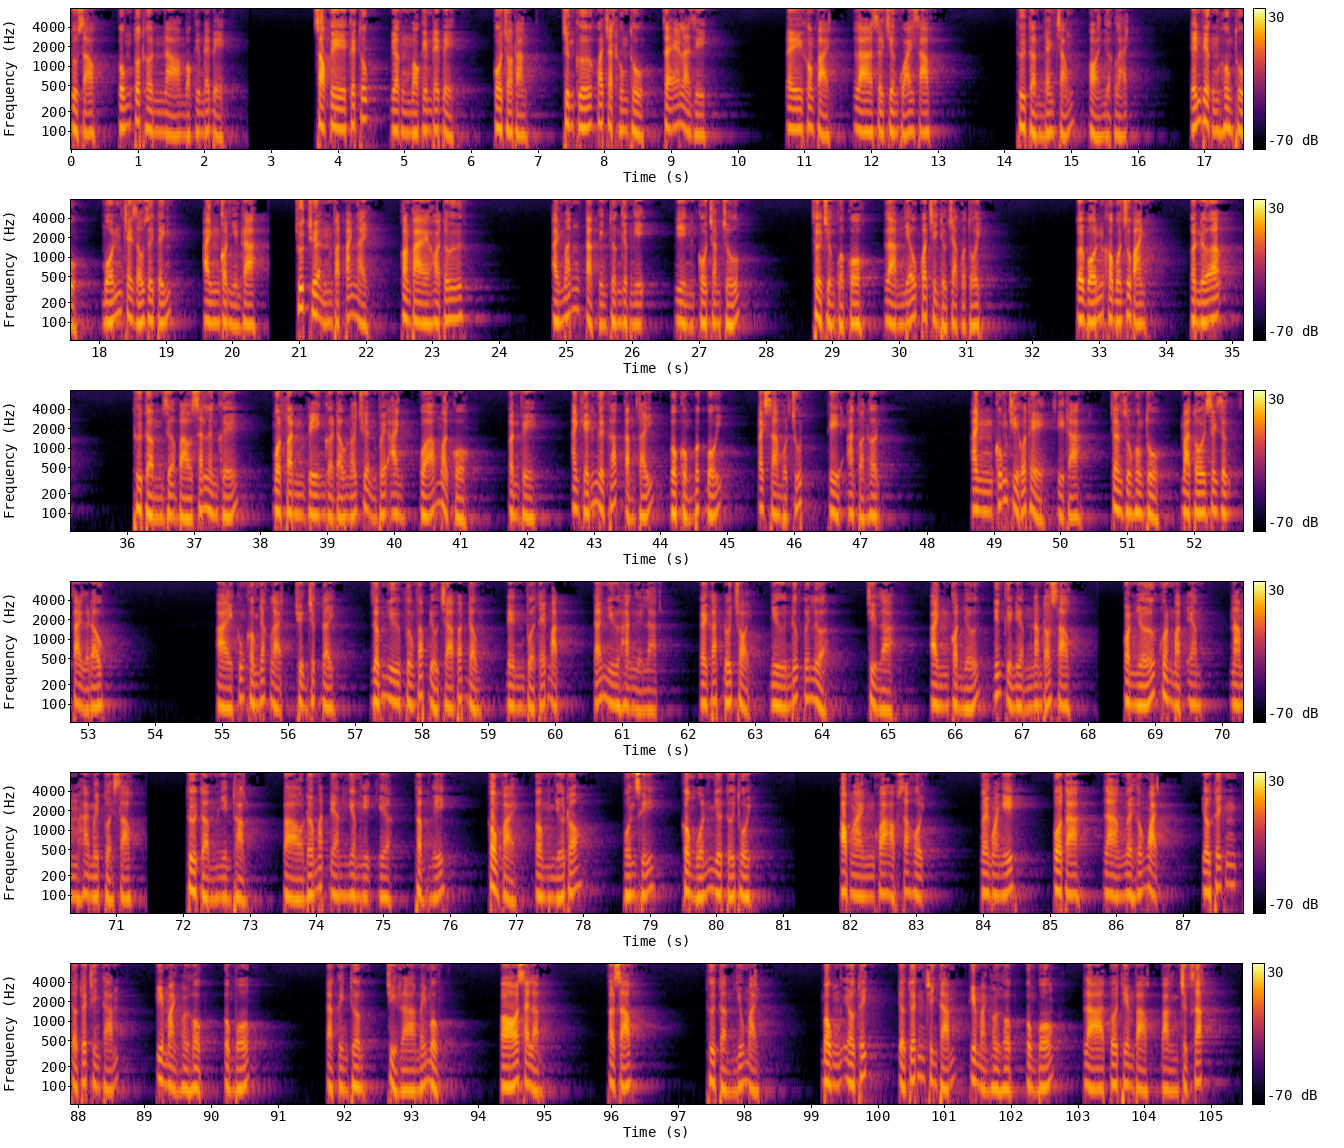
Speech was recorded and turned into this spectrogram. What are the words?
Dù sao, cũng tốt hơn là mò kim đáy bể. Sau khi kết thúc việc mò kim đáy bể, cô cho rằng chứng cứ khóa chặt hung thủ sẽ là gì? Đây không phải là sở trường của anh sao? Thư tầm nhanh chóng hỏi ngược lại. Đến việc hung thủ muốn che giấu giới tính, anh còn nhìn ra chút chuyện vặt vãnh này Còn phải hỏi tôi ư? Ánh mắt tạc kính thương nghiêm nghị, nhìn cô chăm chú. sở trường của cô làm nhiễu quá trình điều tra của tôi. Tôi vốn không muốn giúp anh. Hơn nữa, Thư tầm dựa vào sát lưng ghế, một phần vì ngửa đầu nói chuyện với anh quá mỏi cổ, phần vì anh khiến người khác cảm thấy vô cùng bức bối, cách xa một chút thì an toàn hơn. Anh cũng chỉ có thể chỉ ra chân dung hung thủ mà tôi xây dựng sai ở đâu. Ai cũng không nhắc lại chuyện trước đây, giống như phương pháp điều tra bất đồng nên vừa thấy mặt đã như hai người lạ, gây gắt đối chọi như nước với lửa. Chỉ là anh còn nhớ những kỷ niệm năm đó sao? Còn nhớ khuôn mặt em năm 20 tuổi sao? Thư tầm nhìn thẳng vào đôi mắt đen nghiêm nghị kia, thầm nghĩ. Không phải không nhớ đó, vốn dĩ không muốn nhớ tới thôi. Học ngành khoa học xã hội, người ngoài nghĩ cô ta là người hướng ngoại, yêu thích tiểu thuyết trinh thám, phim ảnh hồi hộp, khủng bố. Đặc kinh thương chỉ ra mấy mục. Có sai lầm. Thật sao? Thư tầm nhíu mày. Mộng yêu thích tiểu thuyết trinh thám, phim ảnh hồi hộp, khủng bố là tôi thêm vào bằng trực giác.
